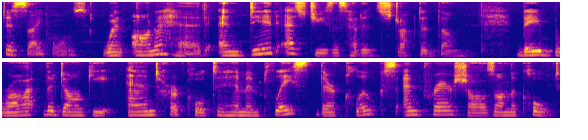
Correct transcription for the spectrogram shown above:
disciples went on ahead and did as Jesus had instructed them. They brought the donkey and her colt to him and placed their cloaks and prayer shawls on the colt,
